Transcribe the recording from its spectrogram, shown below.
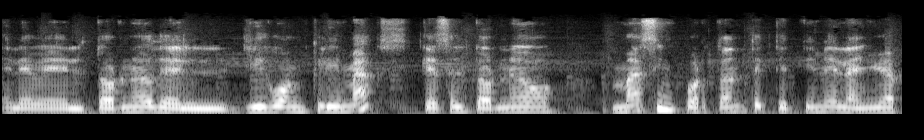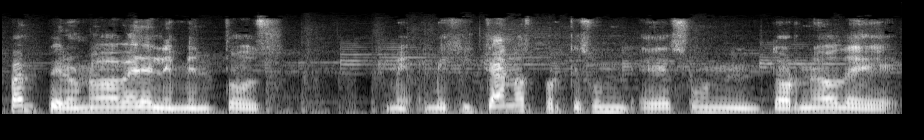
el, torneo del G1 Climax, que es el torneo más importante que tiene la New Japan, pero no va a haber elementos mexicanos porque es un, es un torneo de,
